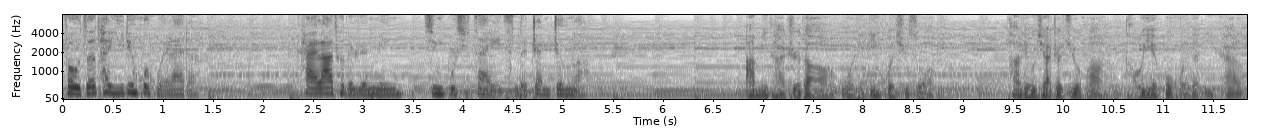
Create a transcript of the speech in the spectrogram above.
否则他一定会回来的。凯拉特的人民经不起再一次的战争了。阿米塔知道我一定会去做，他留下这句话，头也不回的离开了。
